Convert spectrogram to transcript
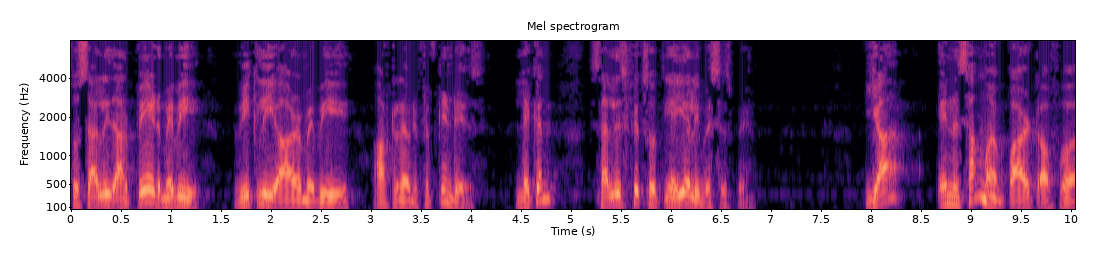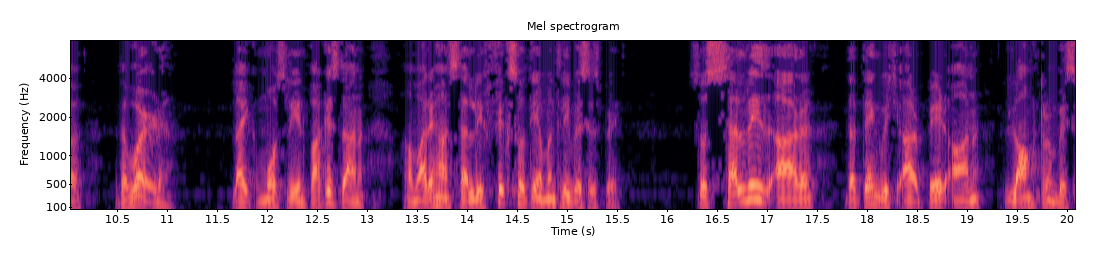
so salaries are paid may be weekly or may be after every fifteen days لیکن سیلریز فکس ہوتی ہیں ایئرلی بیس پہ یا in some part of the world like mostly in Pakistan ہمارے یہاں سیلری فکس ہوتی ہیں منتھلی بیس پہ so salaries are the thing which are paid on long term base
